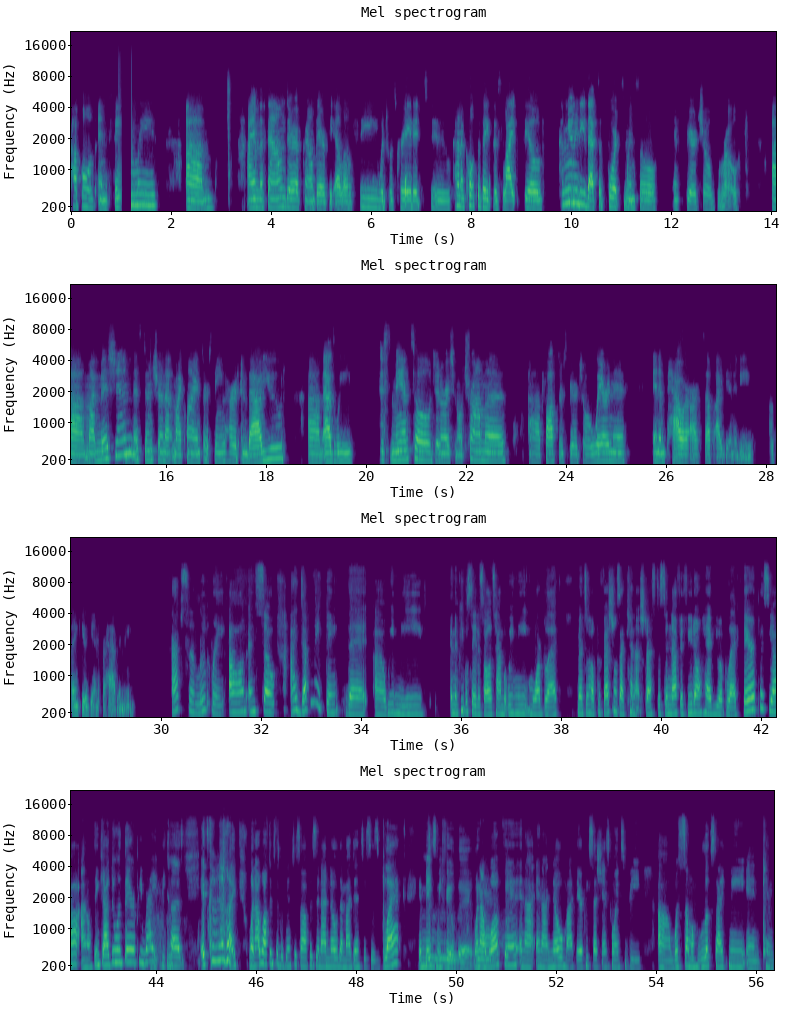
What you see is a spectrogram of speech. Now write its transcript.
couples, and families. Um, I am the founder of Crown Therapy LLC, which was created to kind of cultivate this light filled community that supports mental and spiritual growth. Um, my mission is to ensure that my clients are seen, heard, and valued um, as we dismantle generational traumas, uh, foster spiritual awareness, and empower our self identities. So, thank you again for having me. Absolutely. Um, and so I definitely think that uh, we need, and then people say this all the time, but we need more Black mental health professionals. I cannot stress this enough. If you don't have you a black therapist, y'all, I don't think y'all doing therapy right because it's kind of like when I walk into the dentist office and I know that my dentist is black, it makes me feel mm-hmm. good. When yeah. I walk in and I and I know my therapy session is going to be um, with someone who looks like me and can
